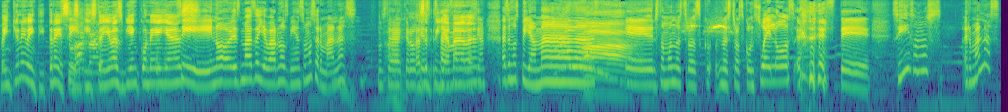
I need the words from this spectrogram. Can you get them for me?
21 y 23. Sí. ¿Y te llevas bien con ellas? Sí, no, es más de llevarnos bien, somos hermanas. O sea, creo que ¿hacen es- está esa pijamada? Hacemos pijamadas, Ah. eh, somos nuestros nuestros consuelos. este, sí, somos hermanas.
